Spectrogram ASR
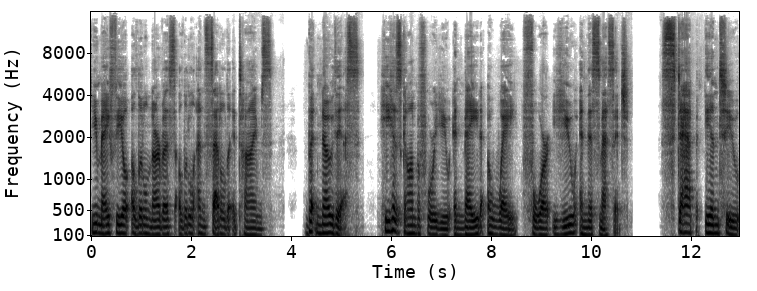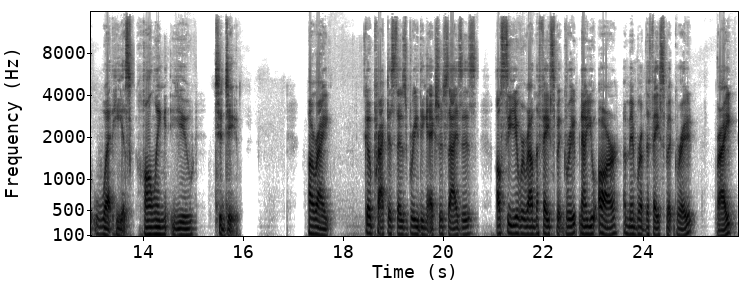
You may feel a little nervous, a little unsettled at times, but know this. He has gone before you and made a way for you and this message. Step into what he is calling you to do. All right. Go practice those breathing exercises. I'll see you around the Facebook group. Now you are a member of the Facebook group, right?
